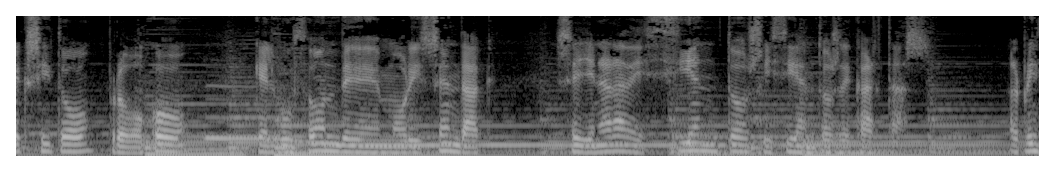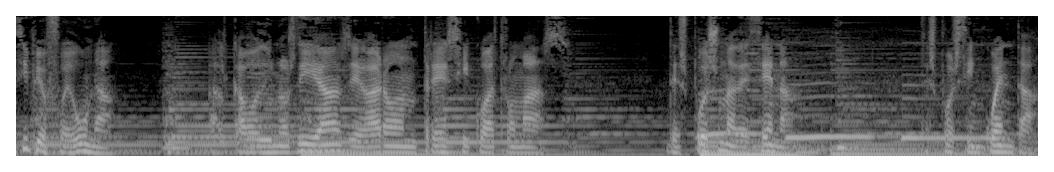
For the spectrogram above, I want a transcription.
Éxito provocó que el buzón de Maurice Sendak se llenara de cientos y cientos de cartas. Al principio fue una, al cabo de unos días llegaron tres y cuatro más, después una decena, después cincuenta,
